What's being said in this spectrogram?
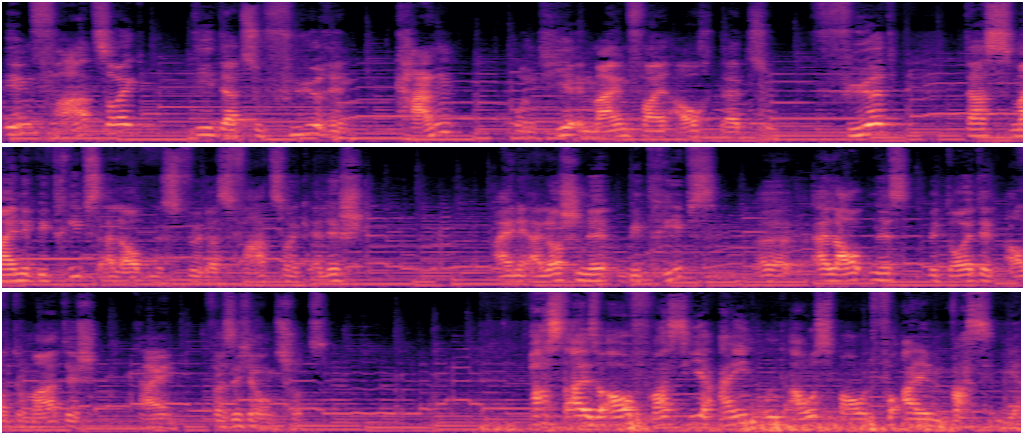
im Fahrzeug, die dazu führen kann und hier in meinem Fall auch dazu führt, dass meine Betriebserlaubnis für das Fahrzeug erlischt. Eine erloschene Betriebserlaubnis bedeutet automatisch kein Versicherungsschutz. Passt also auf, was ihr ein- und ausbaut, vor allem was ihr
